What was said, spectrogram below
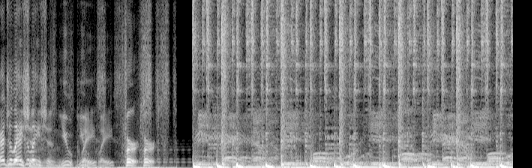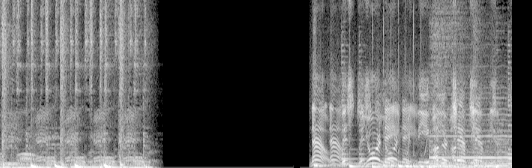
Congratulations, Congratulations. You, place, you first. first. Now, now list, list your, name your name with the, other, the champions. champions.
